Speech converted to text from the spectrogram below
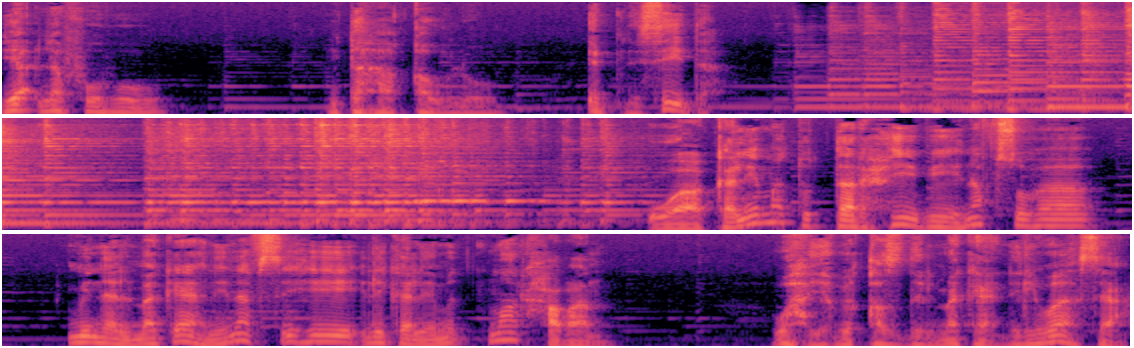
يألفه انتهى قول ابن سيدة. وكلمة الترحيب نفسها من المكان نفسه لكلمة مرحبا وهي بقصد المكان الواسع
